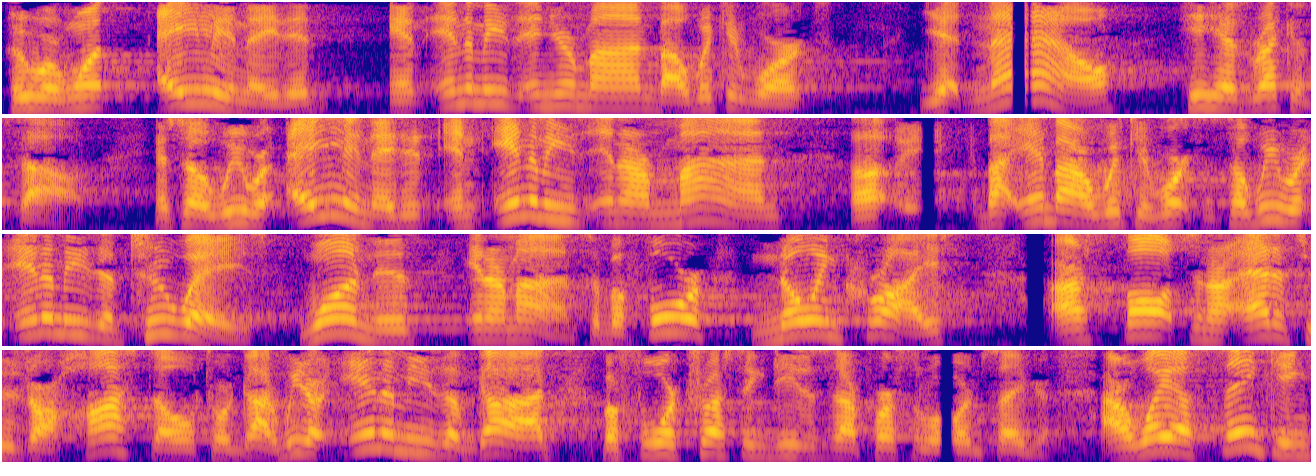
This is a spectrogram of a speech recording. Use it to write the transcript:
who were once alienated and enemies in your mind by wicked works, yet now he has reconciled. And so we were alienated and enemies in our mind uh, by, and by our wicked works. And so we were enemies in two ways. One is in our minds. So before knowing Christ, our thoughts and our attitudes are hostile toward God. We are enemies of God before trusting Jesus as our personal Lord and Savior. Our way of thinking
